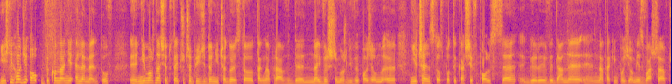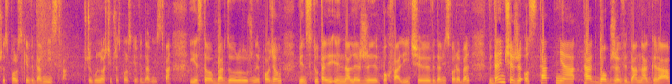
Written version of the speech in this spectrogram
Jeśli chodzi o wykonanie elementów, y, nie można się tutaj przyczepić do niczego. Jest to tak naprawdę najwyższy możliwy poziom. Y, Nieczęsto spotyka się w Polsce gry wydane y, na takim poziomie, zwłaszcza przez polskie wydawnictwa. W szczególności przez polskie wydawnictwa. Jest to bardzo różny poziom, więc tutaj y, należy pochwalić y, wydawnictwo Rebel. Wydaje mi się, że ostatnia tak dobrze wydana gra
